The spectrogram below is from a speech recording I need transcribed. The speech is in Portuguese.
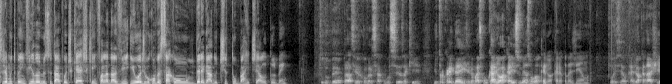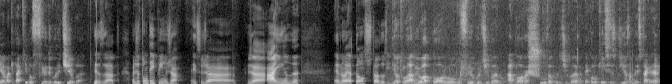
Seja muito bem-vindo ao Inusitado Podcast. Quem fala é Davi e hoje eu vou conversar com o delegado Tito Barrichello. Tudo bem? Tudo bem, prazer conversar com vocês aqui e trocar ideias, ainda mais com o Carioca, é isso mesmo, mano? Carioca, Carioca da Gema. Pois é, o Carioca da Gema que está aqui no frio de Curitiba. Exato. Mas já estou um tempinho já. Isso já, já ainda é, não é tão assustador. E de outro lado, eu adoro o frio curitibano, adoro a chuva curitibana. Até coloquei esses dias no meu Instagram,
